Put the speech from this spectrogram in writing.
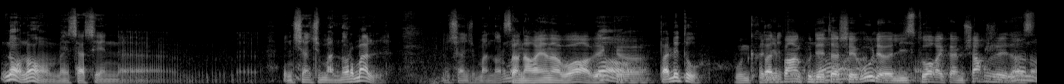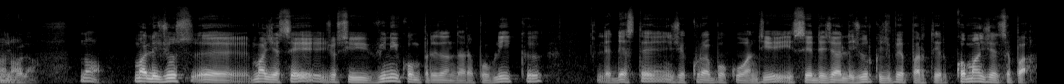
Non, non, mais ça c'est un changement normal. Un changement normal. Ça n'a rien à voir avec. Non, pas du tout. Vous ne craignez pas, un coup d'État chez vous L'histoire est quand même chargée à ce niveau-là. Non. Moi, les choses, moi, je sais, je suis venu comme président de la République. Le destin, je crois beaucoup en Dieu et c'est déjà le jour que je vais partir. Comment, je ne sais pas.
